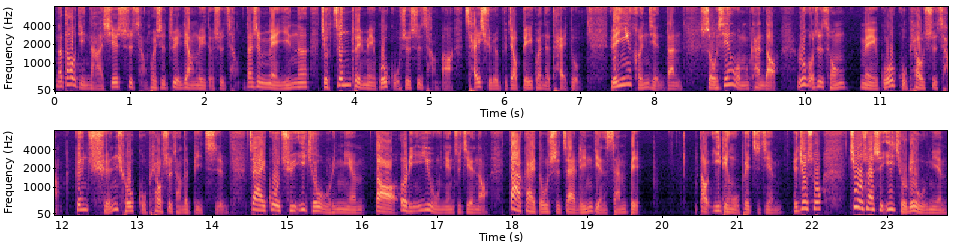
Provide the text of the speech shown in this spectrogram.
那到底哪些市场会是最亮丽的市场？但是美银呢，就针对美国股市市场啊，采取了比较悲观的态度。原因很简单，首先我们看到，如果是从美国股票市场跟全球股票市场的比值，在过去一九五零年到二零一五年之间呢，大概都是在零点三倍。到一点五倍之间，也就是说，就算是一九六五年，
